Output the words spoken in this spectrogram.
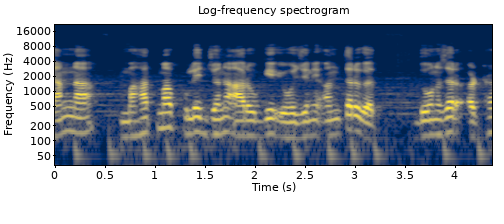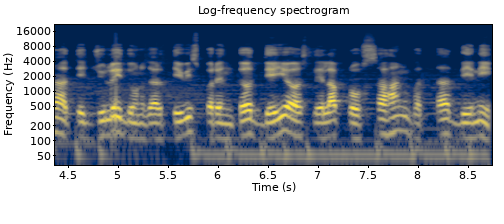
त्यांना महात्मा फुले जन आरोग्य योजनेअंतर्गत दोन हजार अठरा ते जुलै दोन हजार तेवीसपर्यंत देय असलेला प्रोत्साहन भत्ता देणे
